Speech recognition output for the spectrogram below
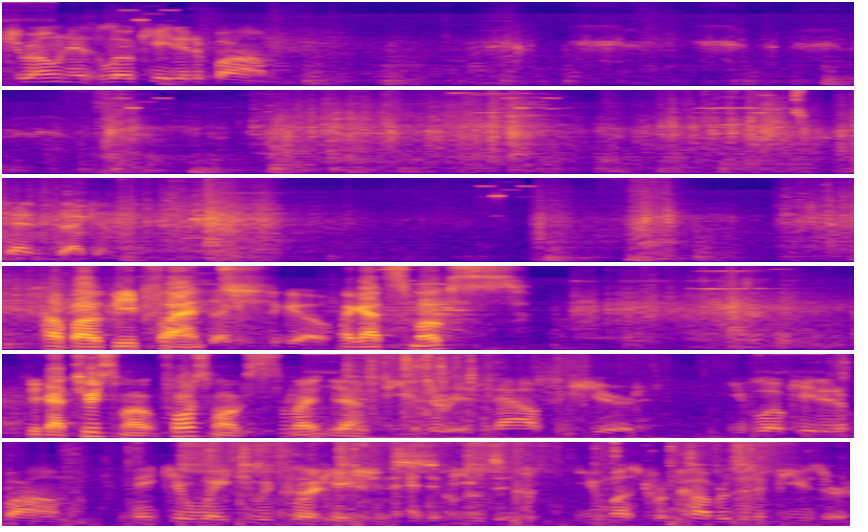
Drone has located a bomb. Ten seconds. How about B plant? seconds to go. I got smokes. You got two smoke, four smokes, right? Yeah. The diffuser is now secured. You've located a bomb. Make your way to its location and defuse it. You must recover the diffuser.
